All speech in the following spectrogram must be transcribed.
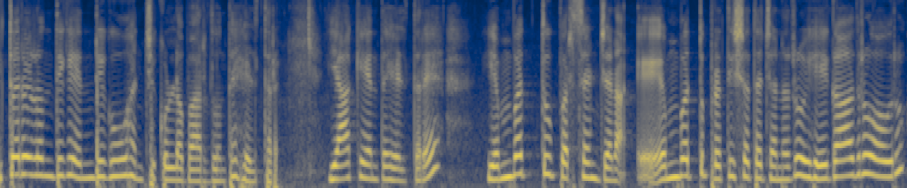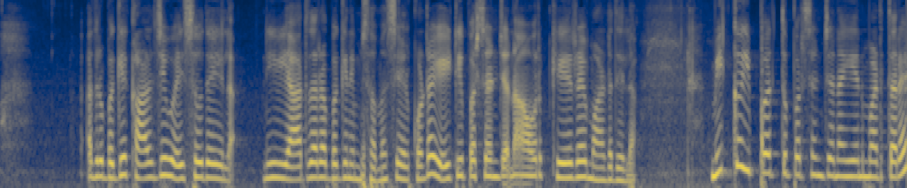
ಇತರರೊಂದಿಗೆ ಎಂದಿಗೂ ಹಂಚಿಕೊಳ್ಳಬಾರ್ದು ಅಂತ ಹೇಳ್ತಾರೆ. ಯಾಕೆ ಅಂತ ಹೇಳ್ತಾರೆ ಎಂಬತ್ತು ಪರ್ಸೆಂಟ್ ಜನ, ಎಂಬತ್ತು ಪ್ರತಿಶತ ಜನರು ಹೇಗಾದರೂ ಅವರು ಅದ್ರ ಬಗ್ಗೆ ಕಾಳಜಿ ವಹಿಸೋದೇ ಇಲ್ಲ. ನೀವು ಯಾರ್ದಾರ ಬಗ್ಗೆ ನಿಮ್ಮ ಸಮಸ್ಯೆ ಹೇಳ್ಕೊಂಡ್ರೆ ಏಯ್ಟಿ ಪರ್ಸೆಂಟ್ ಜನ ಅವ್ರು ಕೇರೇ ಮಾಡೋದಿಲ್ಲ. ಮಿಕ್ಕ ಇಪ್ಪತ್ತು ಪರ್ಸೆಂಟ್ ಜನ ಏನು ಮಾಡ್ತಾರೆ?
